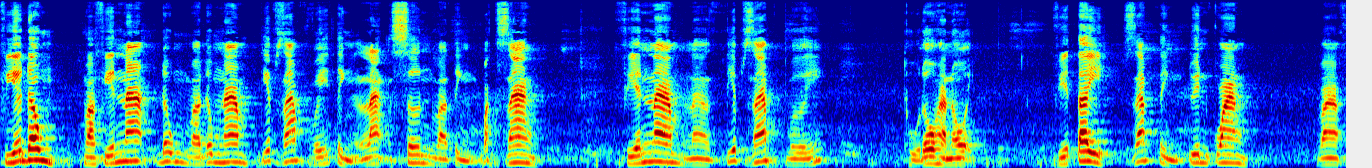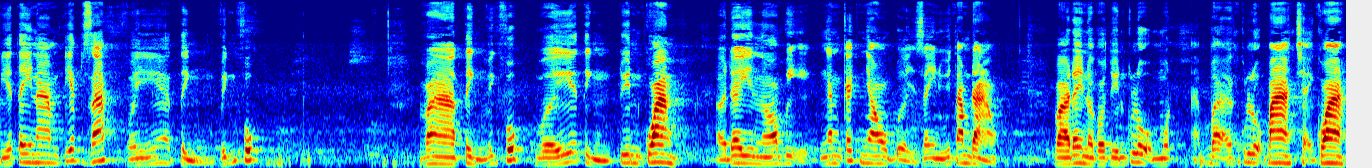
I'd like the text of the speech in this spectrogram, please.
Phía Đông và phía Nam Đông và Đông Nam tiếp giáp với tỉnh Lạng Sơn và tỉnh Bắc Giang. Phía Nam là tiếp giáp với thủ đô Hà Nội. Phía Tây giáp tỉnh Tuyên Quang và phía Tây Nam tiếp giáp với tỉnh Vĩnh Phúc và tỉnh Vĩnh Phúc với tỉnh Tuyên Quang. Ở đây nó bị ngăn cách nhau bởi dãy núi Tam Đảo. Và ở đây nó có tuyến quốc lộ một à, quốc lộ 3 chạy qua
